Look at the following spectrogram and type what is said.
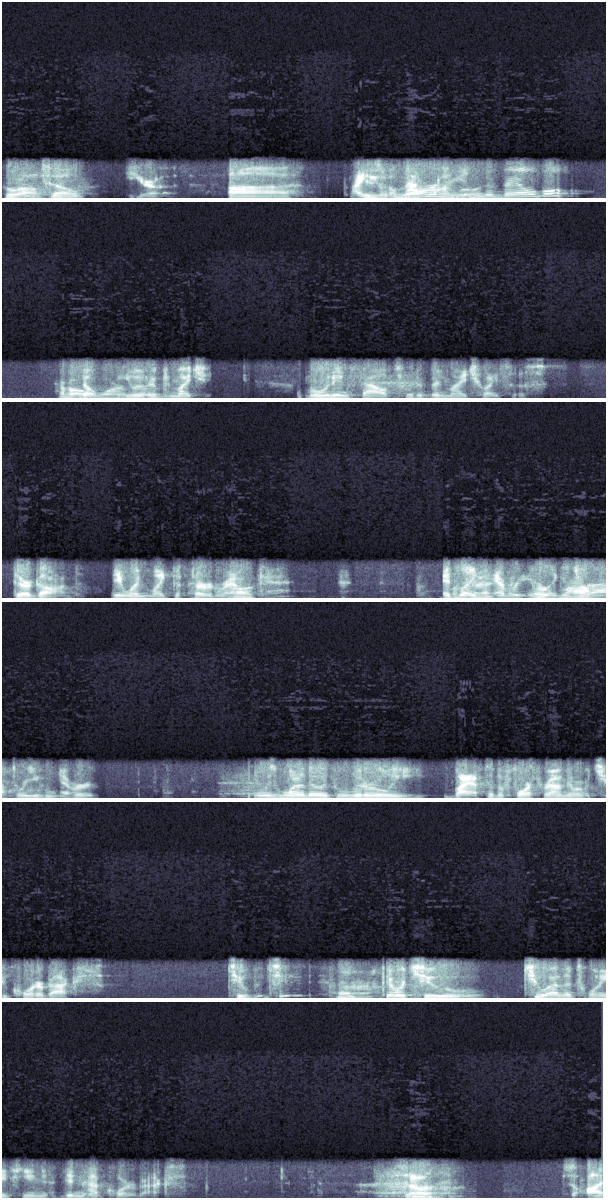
who else? so here. Uh, I Is Warren. Moon available? How about Nope, Warren he would Moon? have been my Moon and Fouts would have been my choices. They're gone. They went like the third round. Okay. It's Okay. like every it's like a draft where you've never. It was one of those literally by after the fourth round there were two quarterbacks. Two, two Huh. there were two two out of the twenty teams that didn't have quarterbacks. So Huh. so I,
